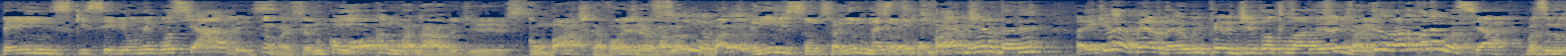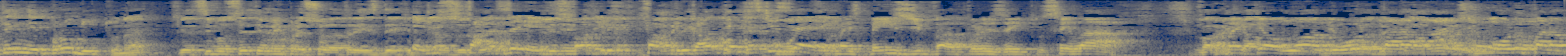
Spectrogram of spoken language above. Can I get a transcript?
bens que seriam negociáveis. Não, mas você não coloca numa nave de combate, que a Voyager é uma Sim, nave de eu combate, sei. em missão de sair em Mas missão de combate. merda, né? Aí que vai a merda. Eu me perdi do outro lado. Eu Sim, não mas- tenho nada pra negociar. Mas você não tem nem produto, né? Porque se você tem uma impressora 3D que no Eles caso fazem, dele, eles, podem fabri- fabricar o que eles quiserem, coisa. mas bens de, por exemplo, sei lá, como é Fabricar que é o ouro, nome? Ouro fabricar paralático, ouro. ouro paralático eles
